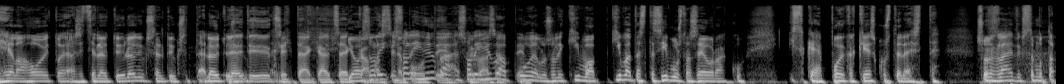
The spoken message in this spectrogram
Hela hoito ja sitten se löytyy, löytyykö sieltä yksittäin? Löytyy, Löytyy yksittäin, käy Joo, se oli, se oli hyvä, se oli hyvä settiä. puhelu. Se oli kiva, kiva tästä sivusta seuraa, kun iskä ja poika keskustelee sitten suorassa lähetyksessä. Mutta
